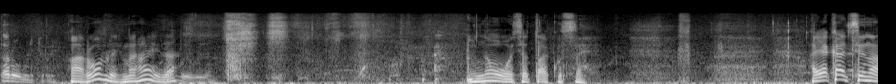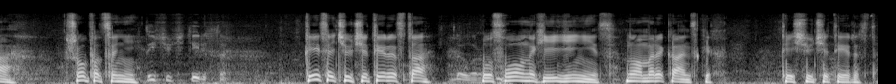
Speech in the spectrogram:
Та роблять. А, роблять, мигають, так? Да? Ну, ось отак усе. А яка ціна? Що по ціні? 1400 1400 доларів. условних єдиниць, ну, американських. 1400.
